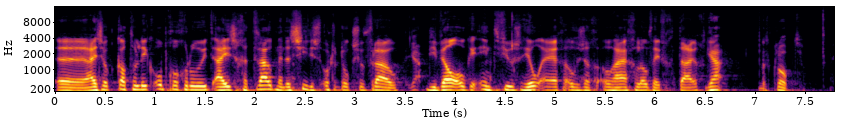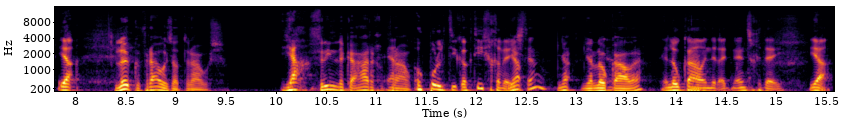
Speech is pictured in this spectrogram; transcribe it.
Eh, hij is ook katholiek opgegroeid. Hij is getrouwd met een Syrisch-orthodoxe vrouw. Ja. Die wel ook in interviews heel erg over, zijn, over haar geloof heeft getuigd. Ja, dat klopt. Ja, Leuke vrouw is dat trouwens. ja. Vriendelijke, aardige ja vrouw. ook politiek actief geweest, hè? Ja, ja lokaal hè? Lokaal Ja. inderdaad, in Enschede. Ja.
